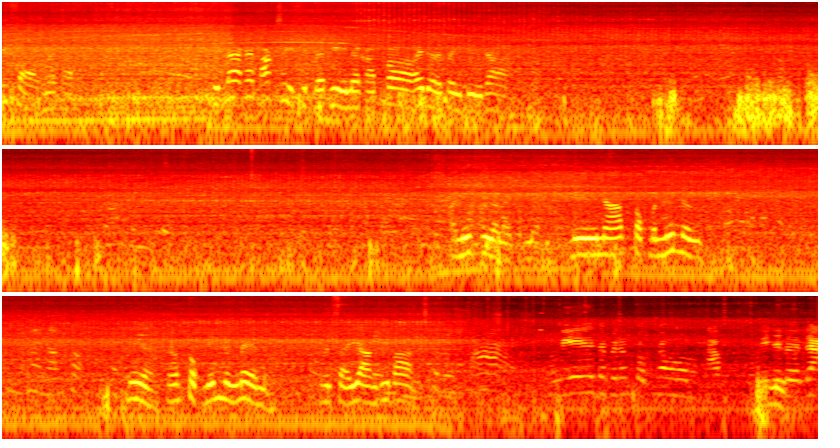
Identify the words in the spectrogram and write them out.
ที่สองนะครับจุดแรกให้พัก 40 นาทีนะครับ ก็ให้เดินไปดูได้ อันนี้คืออะไรครับเนี่ย มีน้ำตกมันนิดนึงให้น้ำตกนี่ไงน้ำตกนิดนึงไม่เห็นเหรอเป็นสายยางที่บ้านใช่ตรงนี้จะเป็นน้ำตกช่องลมครับ ตรงนี้จะเดินได้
